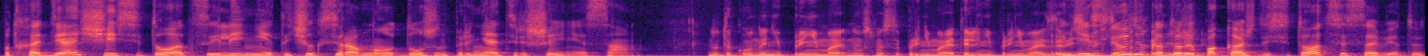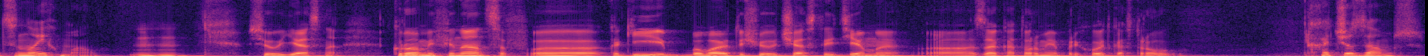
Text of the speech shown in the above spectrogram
подходящая ситуация или нет, и человек все равно должен принять решение сам. Ну так он и не принимает, ну в смысле принимает или не принимает, в Есть люди, которые по каждой ситуации советуются, но их мало. Угу. Все, ясно. Кроме финансов, э, какие бывают еще частые темы, э, за которыми приходят к астрологу? Хочу замуж.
